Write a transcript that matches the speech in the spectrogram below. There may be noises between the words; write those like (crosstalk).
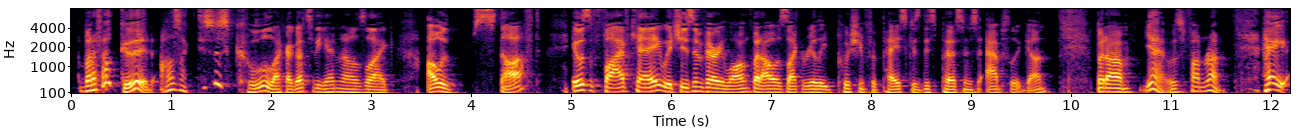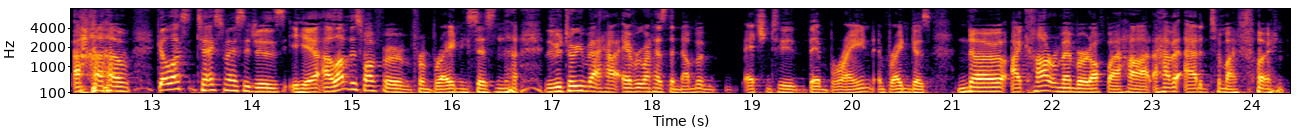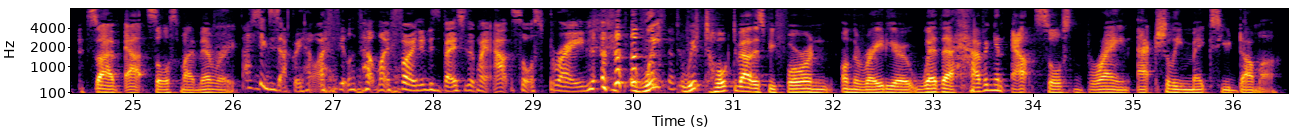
But I felt good. I was like, this is cool. Like I got to the end and I was like, I was stuffed. It was a 5k, which isn't very long, but I was like really pushing for pace because this person is an absolute gun. But um, yeah, it was a fun run. Hey, (laughs) um, got lots of text messages here. I love this one from from Braden. He says, no, they (laughs) were talking about how everyone has the number etched into their brain, and Braden goes, "No, I can't remember it off by heart. I have it added to my (laughs) phone, so I've outsourced my memory." That's exactly how I feel about my phone. It is basically my outsourced brain. we we've talked about this before on on the radio whether having an outsourced brain actually makes you dumber.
